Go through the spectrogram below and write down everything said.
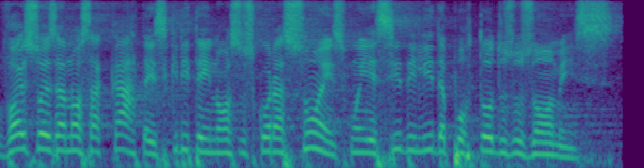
Vós sois a nossa carta escrita em nossos corações, conhecida e lida por todos os homens.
